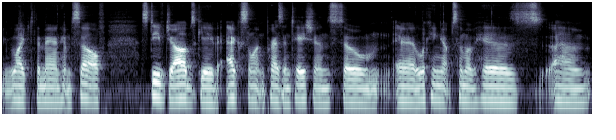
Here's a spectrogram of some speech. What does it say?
liked the man himself, Steve Jobs gave excellent presentations. So, uh, looking up some of his um,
